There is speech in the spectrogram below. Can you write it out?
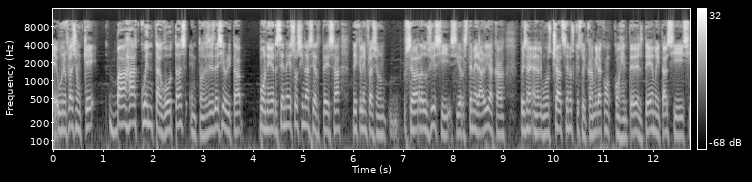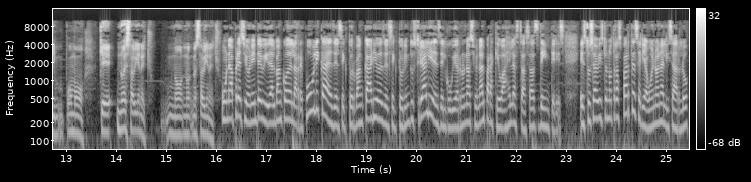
eh, una inflación que baja cuentagotas, entonces es decir, ahorita ponerse en eso sin la certeza de que la inflación se va a reducir, si, si es temerario. Y acá, pues en, en algunos chats en los que estoy Camila con, con gente del tema y tal, sí, sí, como que no está bien hecho, no, no, no está bien hecho. Una presión indebida al Banco de la República, desde el sector bancario, desde el sector industrial y desde el gobierno nacional para que baje las tasas de interés. Esto se ha visto en otras partes, sería bueno analizarlo,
